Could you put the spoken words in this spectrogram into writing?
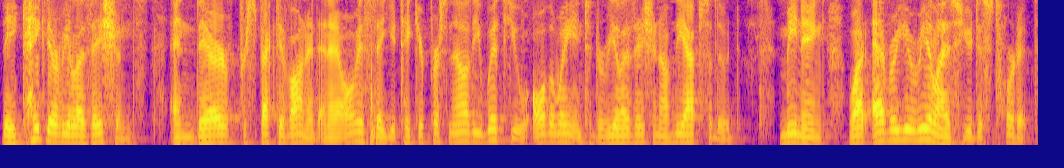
they take their realizations and their perspective on it. And I always say you take your personality with you all the way into the realization of the absolute. Meaning, whatever you realize, you distort it.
